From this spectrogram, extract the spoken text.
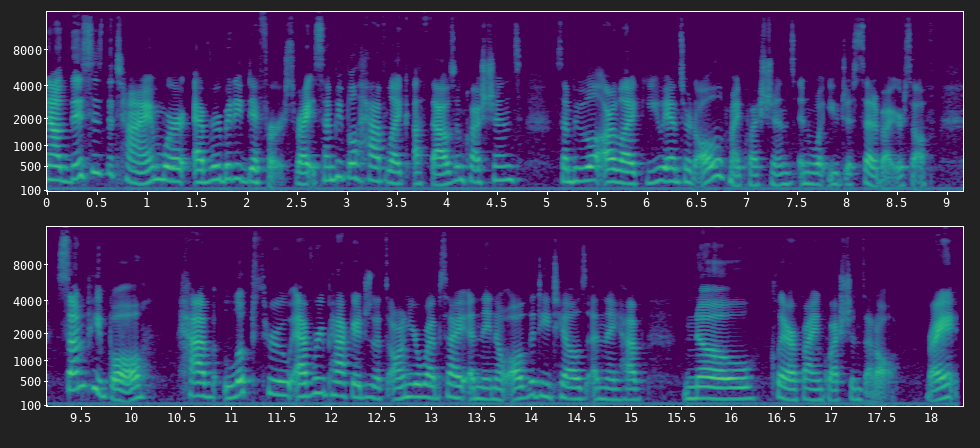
Now, this is the time where everybody differs, right? Some people have like a thousand questions. Some people are like, you answered all of my questions in what you just said about yourself. Some people have looked through every package that's on your website and they know all the details and they have no clarifying questions at all, right?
